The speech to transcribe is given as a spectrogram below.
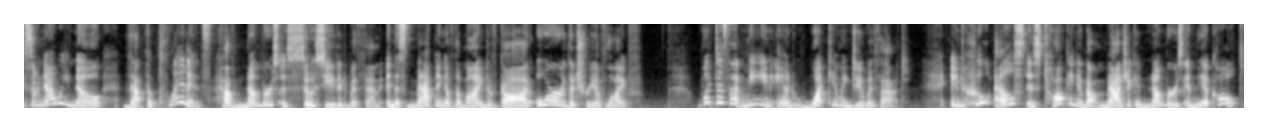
so now we know that the planets have numbers associated with them in this mapping of the mind of God or the tree of life. What does that mean and what can we do with that? And who else is talking about magic and numbers in the occult?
